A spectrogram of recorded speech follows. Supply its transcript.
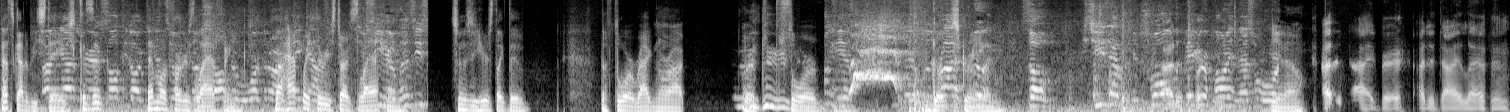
That's got to be All right, staged because we're at Salty Dog that motherfucker's laughing. We're working on Now our halfway through, he starts You see here, laughing. As soon as he hears like the the Thor Ragnarok or Thor strong, he is, she's able to goat drive scream, So she's able to control I'd the bigger fucking- opponent, and that's what we're you know. I'd have died, bruh. I'd have died laughing.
